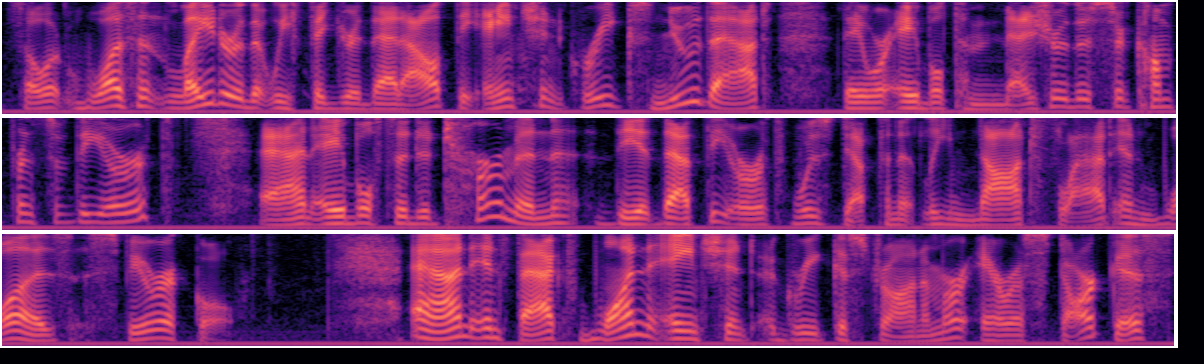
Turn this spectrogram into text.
So it wasn't later that we figured that out. The ancient Greeks knew that they were able to measure the circumference of the earth and able to determine the, that the earth was definitely not flat and was spherical. And in fact, one ancient Greek astronomer Aristarchus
